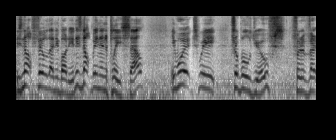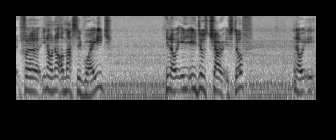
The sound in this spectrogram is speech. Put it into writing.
He's not filled anybody in. He's not been in a police cell. He works with troubled youths for a for you know not a massive wage. You know, he, he does charity stuff. You know, he,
